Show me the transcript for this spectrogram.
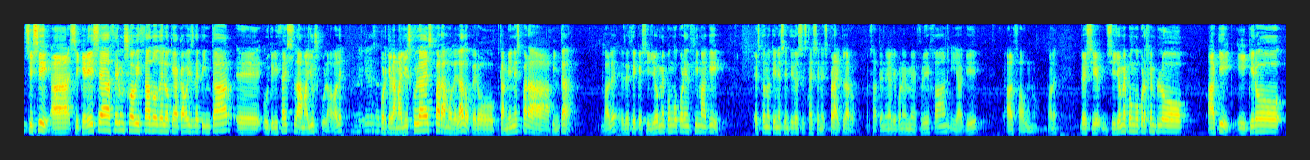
Sí, sí, ah, si queréis eh, hacer un suavizado de lo que acabáis de pintar, eh, utilizáis la mayúscula, ¿vale? Porque la mayúscula es para modelado, pero también es para pintar, ¿vale? Es decir, que si yo me pongo por encima aquí, esto no tiene sentido si estáis en Sprite, claro. O sea, tendría que ponerme freehand y aquí alfa 1, ¿vale? Entonces, si, si yo me pongo, por ejemplo, aquí y quiero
